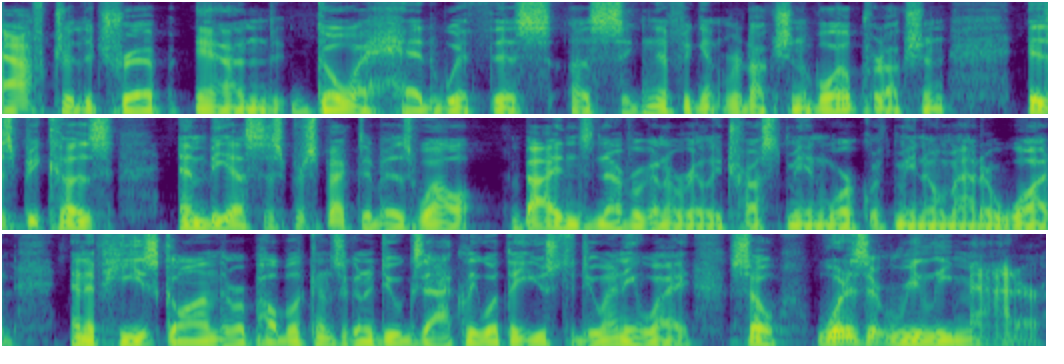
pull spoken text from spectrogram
after the trip and go ahead with this uh, significant reduction of oil production is because MBS's perspective is well, Biden's never going to really trust me and work with me no matter what. And if he's gone, the Republicans are going to do exactly what they used to do anyway. So, what does it really matter?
